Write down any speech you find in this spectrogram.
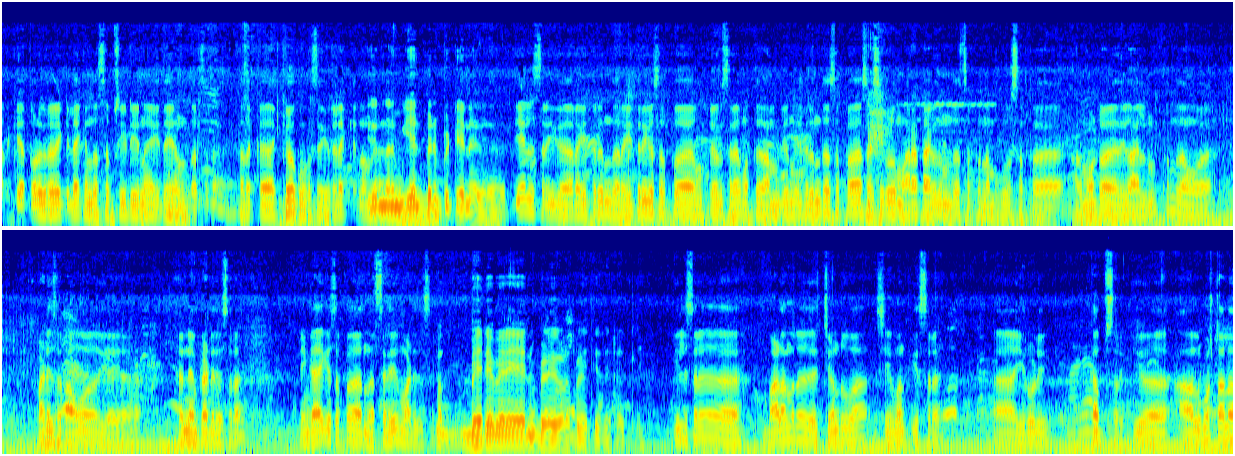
ಅದಕ್ಕೆ ತೊಡಗಿರೋಕ್ಕೆ ಇಲಾಖೆಯಿಂದ ಸಬ್ಸಿಡಿನ ಇದೆ ಅಂತಾರೆ ಸರ್. ಅದಕ್ಕೆ ಕೇಳ್ಬೇಕು ಸರ್ ಇಲಾಖೆ ಇದರಿಂದ ನಿಮ್ಗೆ ಏನು ಬೆನಿಫಿಟ್ ಏನಿದೆ? ಏನಿಲ್ಲ ಸರ್ ಈಗ ರೈತರಿಂದ ರೈತರಿಗೆ ಸ್ವಲ್ಪ ಉಪಯೋಗ ಸರ್ ಮತ್ತು ನಮಗೆ ಇದರಿಂದ ಸ್ವಲ್ಪ ಸಸಿಗಳು ಮಾರಾಟ ಆಗೋದ್ರಿಂದ ಸ್ವಲ್ಪ ನಮಗೂ ಸ್ವಲ್ಪ ಅಮೌಂಟ್ ಇದು ಆಗಲಿ ಅಂತ ನಾವು ಮಾಡಿದ್ವಿ ಸರ್. ನಾವು ಹೆಣ್ಣು ಎಂಪ್ಲಾಯ್ಡ್ ಇದ್ದೀವಿ ಸರ್. ಹಿಂಗಾಗಿ ಸ್ವಲ್ಪ ನರ್ಸರಿ ಮಾಡಿದ್ವಿ ಸರ್. ಮತ್ತು ಬೇರೆ ಬೇರೆ ಏನು ಬೆಳೆಗಳು ಬೆಳೀತಿದ್ದೀರಿ ಅಲ್ಲಿ ಇಲ್ಲಿ ಸರ್, ಭಾಳ ಅಂದ್ರೆ ಚೆಂಡು ಹೂವು, ಸೇವಂತಿಗೆ ಸರ್ ಈರುಳ್ಳಿ ಕಬ್ಬು ಸರ್. ಆಲ್ಮೋಸ್ಟ್ ಆಲ್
